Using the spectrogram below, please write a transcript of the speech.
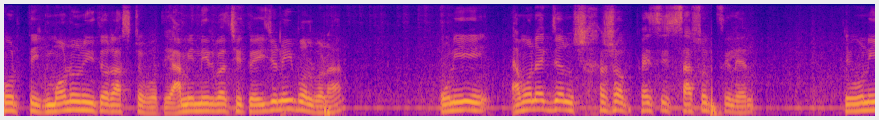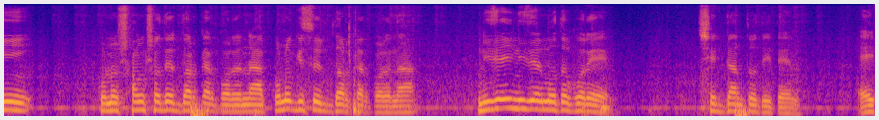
কর্তৃক মনোনীত রাষ্ট্রপতি। আমি নির্বাচিত এই জন্যই বলব না উনি এমন একজন শাসক ফ্যাসিস্ট শাসক ছিলেন যে উনি কোনো সংসদের দরকার পড়ে না কোনো কিছুর দরকার পড়ে না নিজেই নিজের মতো করে সিদ্ধান্ত দিতেন এই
